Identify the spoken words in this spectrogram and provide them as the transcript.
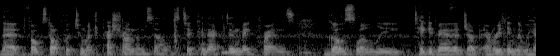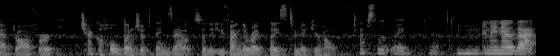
that folks don't put too much pressure on themselves to connect and make friends. Go slowly, take advantage of everything that we have to offer, check a whole bunch of things out so that you find the right place to make your home. Absolutely. hmm And I know that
